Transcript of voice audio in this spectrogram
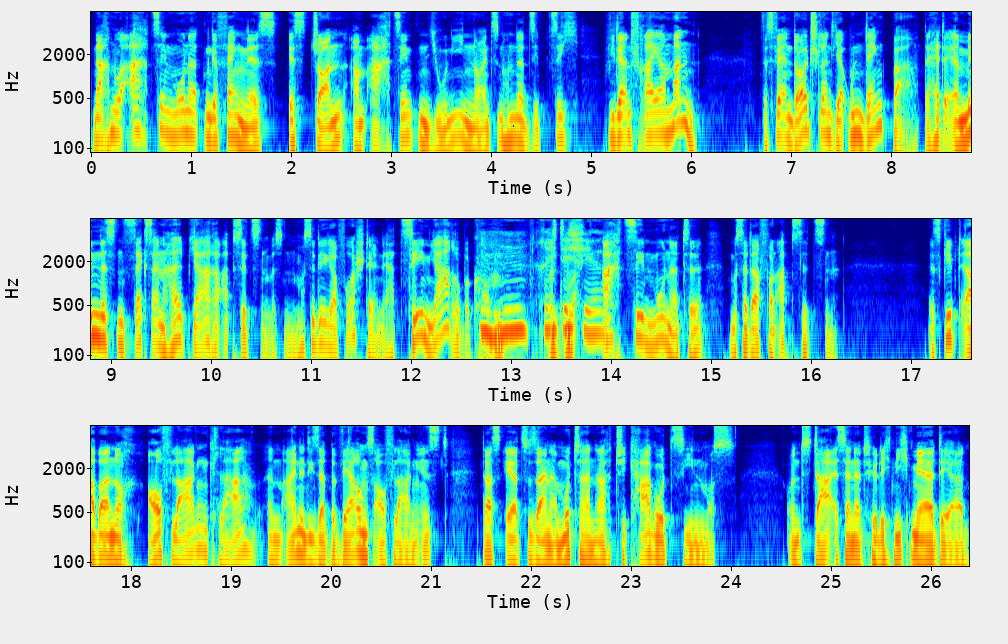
Nach nur 18 Monaten Gefängnis ist John am 18. Juni 1970 wieder ein freier Mann. Das wäre in Deutschland ja undenkbar. Da hätte er mindestens sechseinhalb Jahre absitzen müssen. Musst du dir ja vorstellen. Er hat zehn Jahre bekommen. Mhm, richtig und nur viel. 18 Monate muss er davon absitzen. Es gibt aber noch Auflagen, klar. Ähm, eine dieser Bewährungsauflagen ist, dass er zu seiner Mutter nach Chicago ziehen muss. Und da ist er natürlich nicht mehr der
